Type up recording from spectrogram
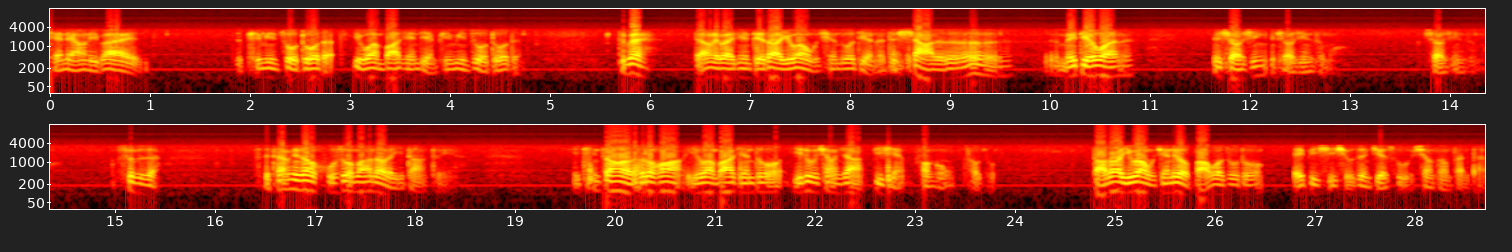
前两个礼拜拼命做多的，一万八千点拼命做多的，对不对？两个礼拜前跌到一万五千多点了，这吓得没跌完呢。你小心，小心什么？小心什么？是不是？所以台面上胡说八道的一大堆。你听张老师的话，一万八千多一路向下避险放空操作，打到一万五千六把握做多，A、B、C 修正结束向上反弹，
